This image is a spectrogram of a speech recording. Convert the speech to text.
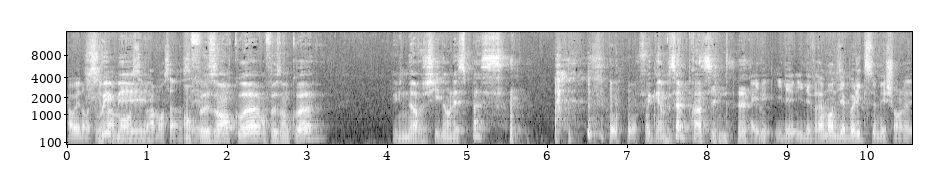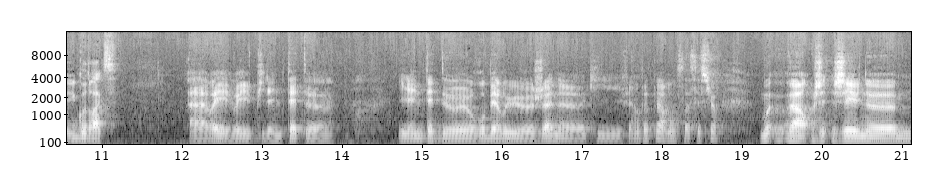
Ah oui, non, c'est vraiment, vraiment, ça. En faisant quoi? En faisant quoi? Une orgie dans l'espace? C'est quand même ça le principe. Ah, il, est, il, est, il, est, vraiment diabolique ce méchant là, Hugo Drax. Ah oui, oui, et puis il a une tête, euh, il a une tête de Robert Rue euh, jeune euh, qui fait un peu peur, hein, ça c'est sûr. Moi, alors j'ai une,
